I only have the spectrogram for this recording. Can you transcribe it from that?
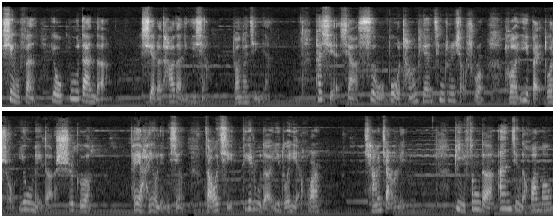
兴奋又孤单地写着他的理想。短短几年，他写下四五部长篇青春小说和一百多首优美的诗歌。他也很有灵性，早起滴露的一朵野花。墙角里，避风的安静的花猫，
